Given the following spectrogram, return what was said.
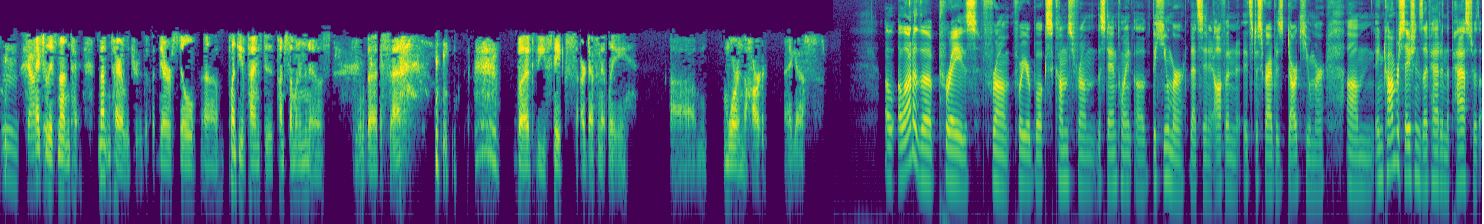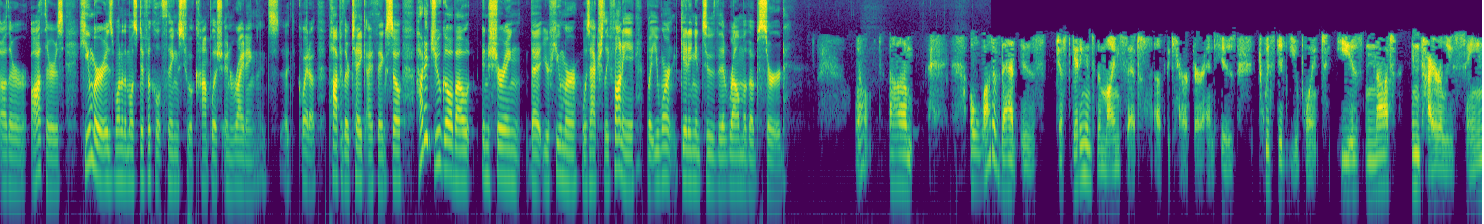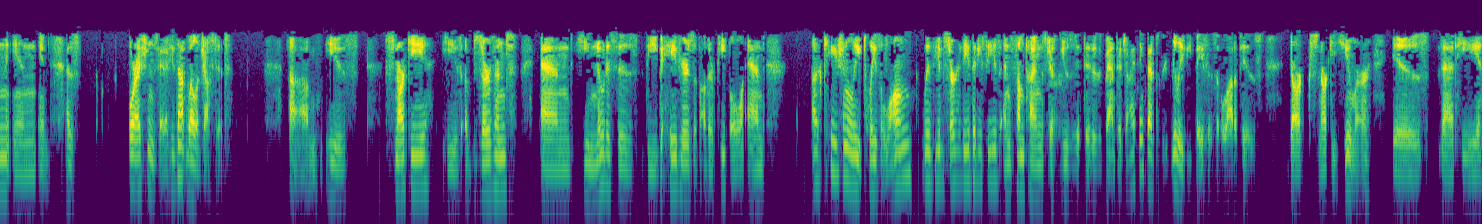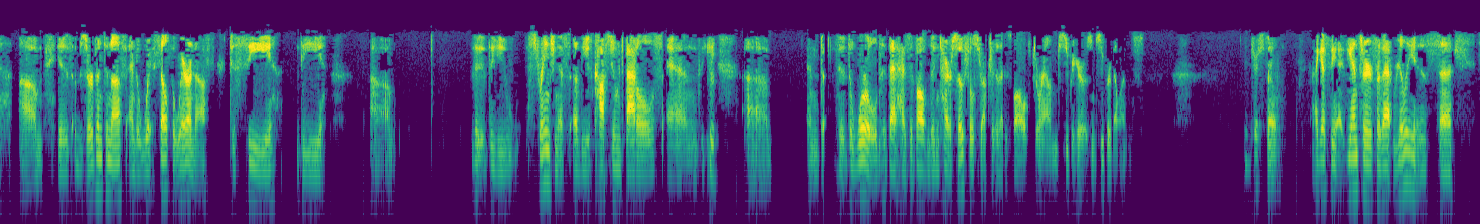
Mm, gotcha. Actually, it's not enti- not entirely true. But there are still uh, plenty of times to punch someone in the nose but uh, but the stakes are definitely um, more in the heart, lot of the praise from for your books comes from the standpoint of the humor that's in it. Often it's described as dark humor. Um, in conversations I've had in the past with other authors, humor is one of the most difficult things to accomplish in writing. It's a, quite a popular take, I think. So, how did you go about ensuring that your humor was actually funny, but you weren't getting into the realm of absurd? Well, um, a lot of that is just getting into the mindset of the character and his twisted viewpoint. He is not entirely sane in, in as, or I shouldn't say that, he's not well adjusted. Um, he's snarky, he's observant, and he notices the behaviors of other people and occasionally plays along with the absurdity that he sees and sometimes just uses it to his advantage. And I think that's really the basis of a lot of his dark, snarky humor is that he um, is observant enough and aware, self-aware enough to see the um, the the strangeness of these costumed battles and the hmm. uh, and the, the world that has evolved, the entire social structure that has evolved around superheroes and supervillains. Interesting. So, I guess the the answer for that really is uh,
